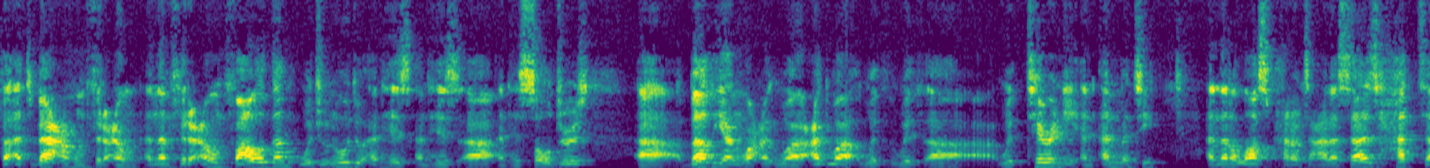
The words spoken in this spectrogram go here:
فأتبعهم فرعون and then Fir'aun followed them وجنوده and his and his uh, and his soldiers uh, بغيا وعدوى with with uh, with tyranny and enmity and then Allah subhanahu wa ta'ala says حتى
